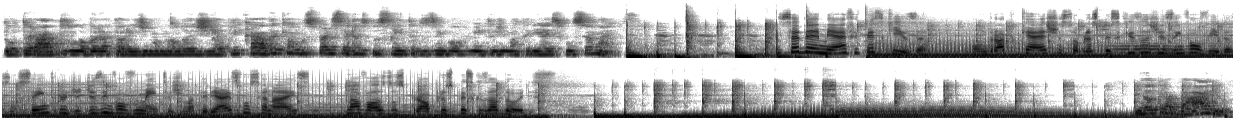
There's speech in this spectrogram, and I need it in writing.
doutorado do Laboratório de Imunologia Aplicada, que é um dos parceiros do Centro de Desenvolvimento de Materiais Funcionais. CDMF Pesquisa, um dropcast sobre as pesquisas desenvolvidas no Centro de Desenvolvimento de Materiais Funcionais, na voz dos próprios pesquisadores. Meu trabalho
